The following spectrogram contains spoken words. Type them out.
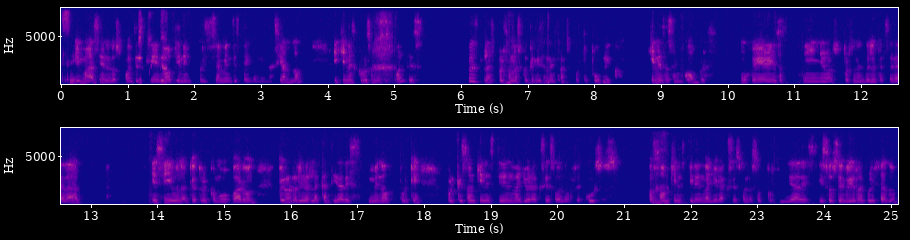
sí. y más en los puentes que no tienen precisamente esta iluminación, ¿no? ¿Y quiénes cruzan esos puentes? Pues las personas que utilizan el transporte público, quienes hacen compras, mujeres, niños, personas de la tercera edad, y sí, uno que otro como varón, pero en realidad la cantidad es menor. ¿Por qué? Porque son quienes tienen mayor acceso a los recursos o son quienes tienen mayor acceso a las oportunidades. Y eso se ve reflejado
